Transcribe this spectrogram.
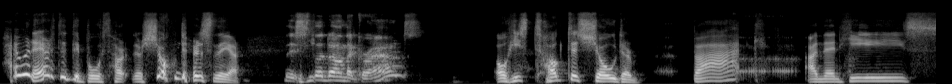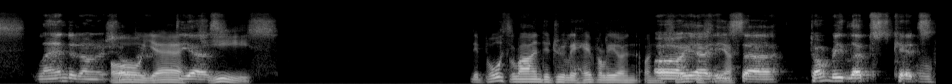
How on earth did they both hurt their shoulders there? They slid on the ground. Oh, he's tugged his shoulder uh, back, and then he's. Landed on his oh, shoulder. Oh, yeah. Diaz. Jeez. They both landed really heavily on, on their Oh shoulders yeah, there. he's uh don't read lips, kids.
